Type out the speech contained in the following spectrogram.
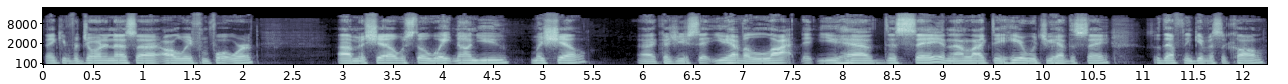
Thank you for joining us uh, all the way from Fort Worth. Uh, Michelle, we're still waiting on you, Michelle, because you said you have a lot that you have to say, and I like to hear what you have to say. So definitely give us a call.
